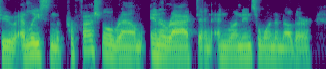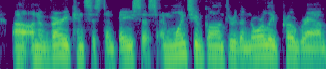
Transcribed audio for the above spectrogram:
to, at least in the professional realm, interact and, and run into one another uh, on a very consistent basis. And once you've gone through the NORLI program,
